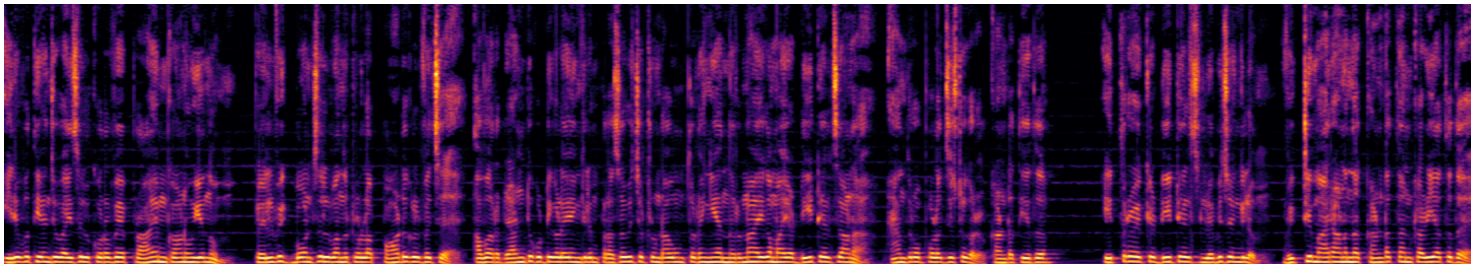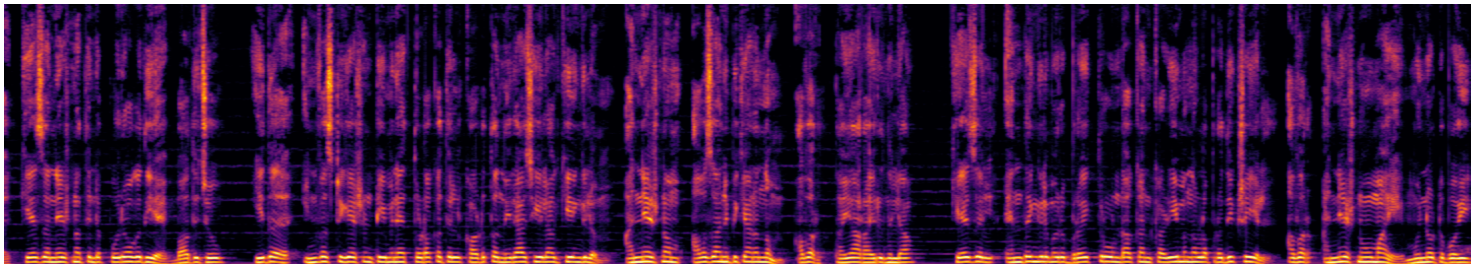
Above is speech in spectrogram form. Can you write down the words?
ഇരുപത്തിയഞ്ച് വയസ്സിൽ കുറവേ പ്രായം കാണൂ എന്നും പെൽവിക് ബോൺസിൽ വന്നിട്ടുള്ള പാടുകൾ വെച്ച് അവർ രണ്ടു കുട്ടികളെയെങ്കിലും പ്രസവിച്ചിട്ടുണ്ടാവും തുടങ്ങിയ നിർണായകമായ ഡീറ്റെയിൽസ് ആണ് ആന്ത്രോപോളജിസ്റ്റുകൾ കണ്ടെത്തിയത്. ഇത്രയൊക്കെ ഡീറ്റെയിൽസ് ലഭിച്ചെങ്കിലും വിക്ടിം ആരാണെന്ന് കണ്ടെത്താൻ കഴിയാത്തത് കേസ് അന്വേഷണത്തിന്റെ പുരോഗതിയെ ബാധിച്ചു. ഇത് ഇൻവെസ്റ്റിഗേഷൻ ടീമിനെ തുടക്കത്തിൽ കടുത്ത നിരാശയിലാക്കിയെങ്കിലും അന്വേഷണം അവസാനിപ്പിക്കാനൊന്നും അവർ തയ്യാറായിരുന്നില്ല. കേസിൽ എന്തെങ്കിലും ഒരു ബ്രേക്ക് ത്രൂ ഉണ്ടാക്കാൻ കഴിയുമെന്നുള്ള പ്രതീക്ഷയിൽ അവർ അന്വേഷണവുമായി മുന്നോട്ടു പോയി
